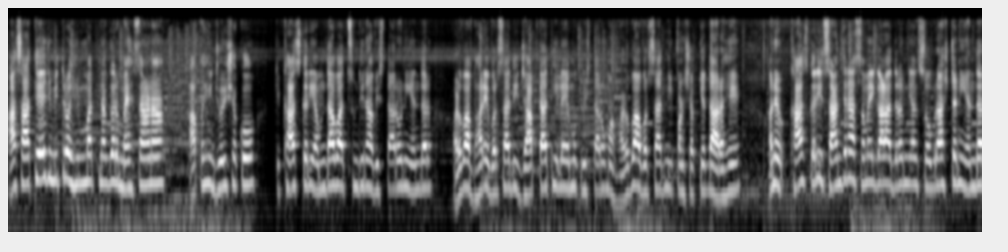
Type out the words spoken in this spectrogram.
આ સાથે જ મિત્રો હિંમતનગર, મહેસાણા, આપ અહીં જોઈ શકો કે ખાસ કરી અમદાવાદ સુધીના વિસ્તારોની અંદર હળવા ભારે વરસાદી ઝાપટાથી લઈ અમુક વિસ્તારોમાં હળવા વરસાદની પણ શક્યતા રહે. અને ખાસ કરી સાંજના સમયગાળા દરમિયાન સૌરાષ્ટ્રની અંદર,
